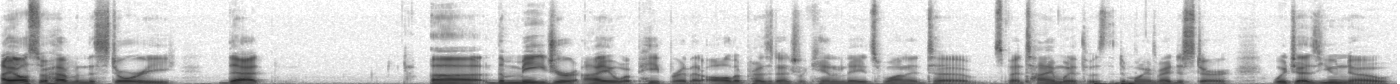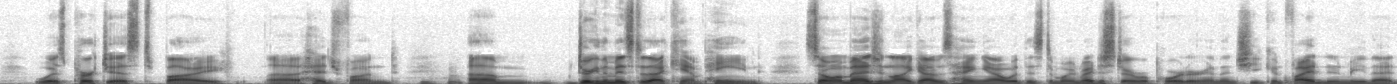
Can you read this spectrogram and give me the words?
I also have in the story that uh, the major Iowa paper that all the presidential candidates wanted to spend time with was the Des Moines Register, which, as you know, was purchased by a hedge fund mm-hmm. um, during the midst of that campaign. So imagine like I was hanging out with this Des Moines Register reporter, and then she confided in me that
